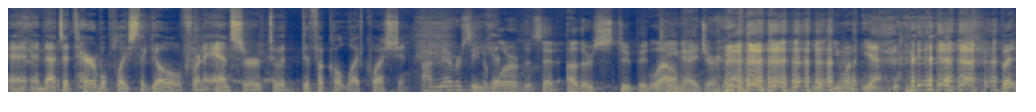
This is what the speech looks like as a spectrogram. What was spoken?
And, and that's a terrible place to go for an answer to a difficult life question. I've never seen because, a blurb that said "other stupid well, teenager." Yeah. you, you, want, yeah, but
